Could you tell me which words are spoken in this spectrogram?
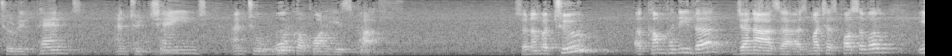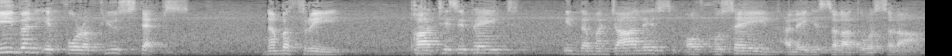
to repent and to change and to walk upon His path. So, number two, accompany the janaza as much as possible, even if for a few steps. Number three, participate in the majalis of Hussein alayhi salatu wassalam.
